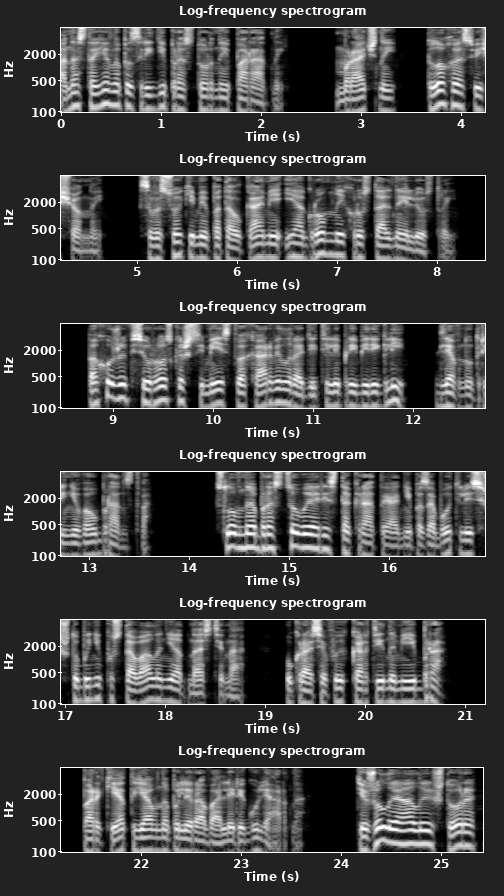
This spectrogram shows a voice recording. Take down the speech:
Она стояла посреди просторной парадной, мрачной, плохо освещенной, с высокими потолками и огромной хрустальной люстрой. Похоже, всю роскошь семейства Харвилл родители приберегли для внутреннего убранства. Словно образцовые аристократы, они позаботились, чтобы не пустовала ни одна стена, украсив их картинами и бра. Паркет явно полировали регулярно. Тяжелые алые шторы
